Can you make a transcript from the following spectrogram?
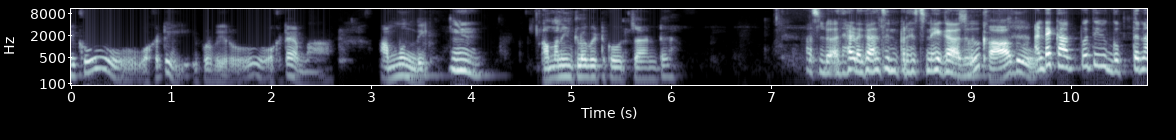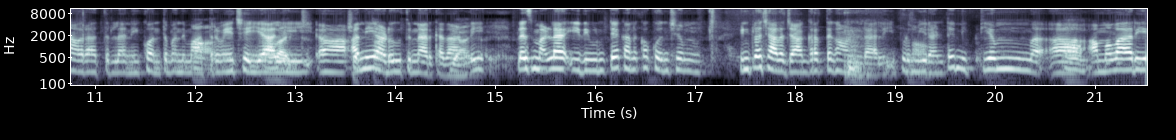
మీకు ఒకటి ఇప్పుడు మీరు ఒకటే అమ్మా. అమ్మ ఉంది ఉమ్. అమ్మని ఇంట్లో పెట్టుకోవచ్చా అంటే? అసలు అది అడగాల్సిన ప్రశ్నే కాదు కాదు అంటే కాకపోతే ఇవి గుప్త నవరాత్రులు అని కొంతమంది మాత్రమే చెయ్యాలి అని. అడుగుతున్నారు కదా అండి. ప్లస్ మళ్ళీ ఇది ఉంటే కనుక కొంచెం ఇంట్లో చాలా జాగ్రత్తగా ఉండాలి ఇప్పుడు. మీరంటే నిత్యం. అమ్మవారి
